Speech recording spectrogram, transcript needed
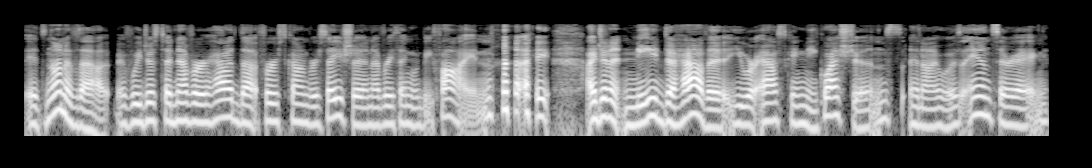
it's none of that. If we just had never had that first conversation everything would be fine. I i didn't need to have it. You were asking me questions and i was answering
